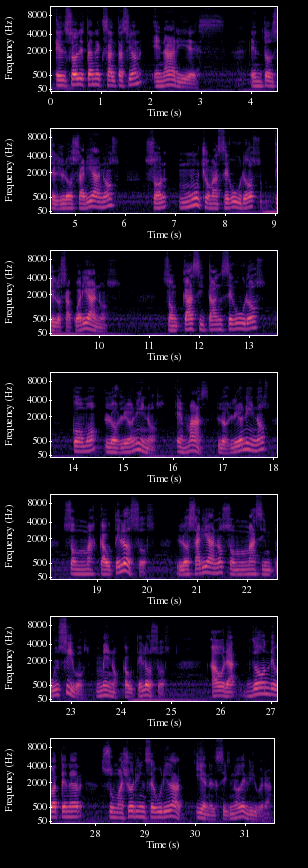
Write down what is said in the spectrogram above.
el sol está en exaltación en Aries entonces los arianos son mucho más seguros que los acuarianos. Son casi tan seguros como los leoninos. Es más, los leoninos son más cautelosos. Los arianos son más impulsivos, menos cautelosos. Ahora, ¿dónde va a tener su mayor inseguridad? Y en el signo de Libra.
